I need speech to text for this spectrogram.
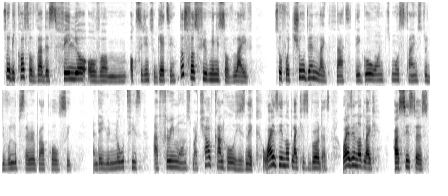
So because of that, there's failure of um, oxygen to get in. Those first few minutes of life. So for children like that, they go on most times to develop cerebral palsy. And then you notice at three months, my child can't hold his neck. Why is he not like his brothers? Why is he not like her sisters?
